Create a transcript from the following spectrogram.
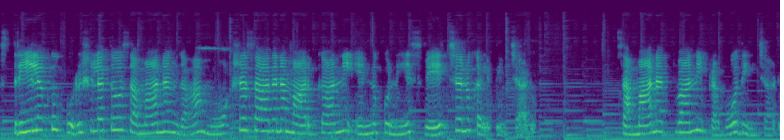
స్త్రీలకు పురుషులతో సమానంగా మోక్ష సాధన మార్గాన్ని ఎన్నుకునే స్వేచ్ఛను కల్పించాడు. సమానత్వాన్ని ప్రబోధించాడు.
